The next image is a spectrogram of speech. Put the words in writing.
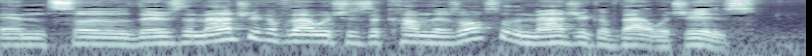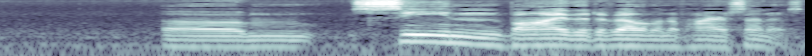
and so there's the magic of that which is to come. There's also the magic of that which is um, seen by the development of higher centers,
